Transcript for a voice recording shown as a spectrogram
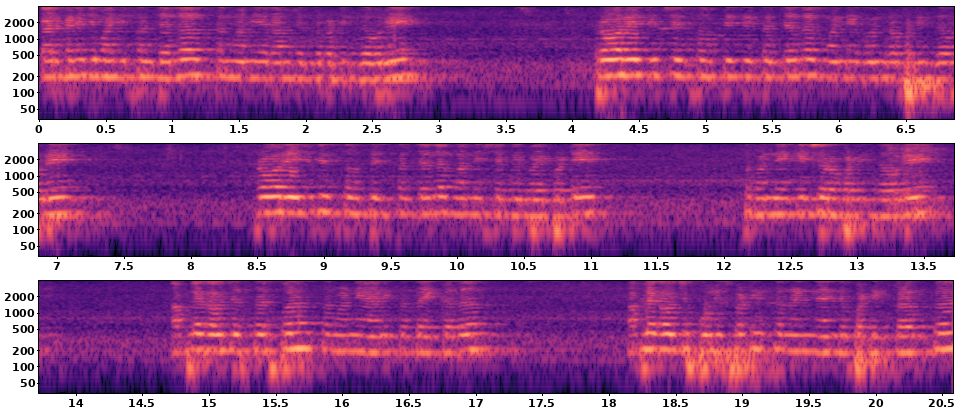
कारखान्याचे माजी संचालक सन्माननीय रामचंद्र पाटील जवरे प्रवार एज्युकेशन संस्थेचे संचालक मान्य गोविंदराव पाटील जवरे प्रवार एज्युकेशन संस्थेचे संचालक मान्य शबीरभाई पटेल सन्मान्य केशवराव पाटील जवरे आपल्या गावचे सरपंच सन्मान्य अनिताताई कदम आपल्या गावचे पोलीस पाटील सन्मान्य ज्ञानदेव पाटील कळमकर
